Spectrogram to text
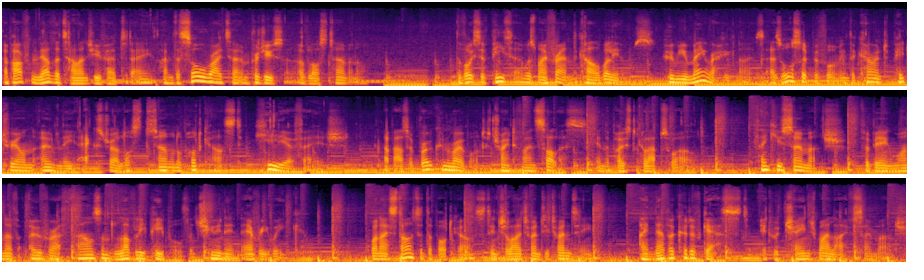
Apart from the other talent you've heard today, I'm the sole writer and producer of Lost Terminal. The voice of Peter was my friend Carl Williams, whom you may recognise as also performing the current Patreon only extra Lost Terminal podcast, Heliophage, about a broken robot trying to find solace in the post collapse world. Thank you so much for being one of over a thousand lovely people that tune in every week. When I started the podcast in July 2020, I never could have guessed it would change my life so much.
